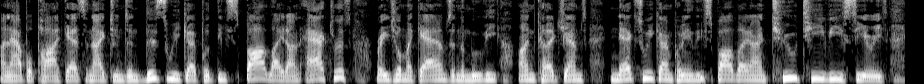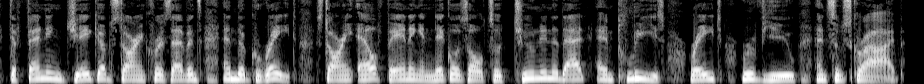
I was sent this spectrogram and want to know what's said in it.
on Apple Podcasts and iTunes. And this week I put the spotlight on actress Rachel McAdams in the movie Uncut Gems. Next week I'm putting the spotlight on two TV series, Defending Jacob starring Chris Evans and The Great starring Elle Fanning and Nicholas Hoult. So tune into that and please rate, review, and subscribe.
